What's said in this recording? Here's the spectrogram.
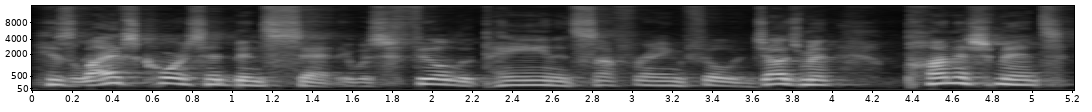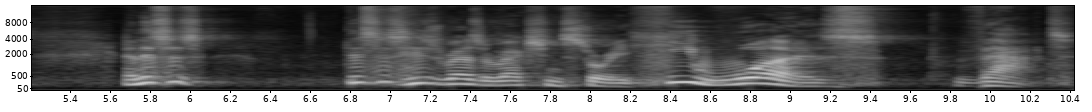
His life's course had been set. It was filled with pain and suffering, filled with judgment, punishment. And this is, this is his resurrection story. He was that.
